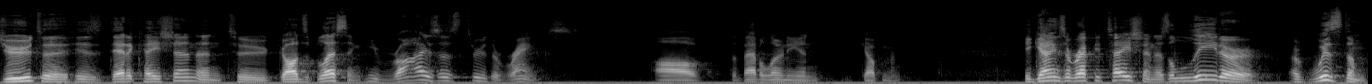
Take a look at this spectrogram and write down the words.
Due to his dedication and to God's blessing, he rises through the ranks of the Babylonian government. He gains a reputation as a leader of wisdom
